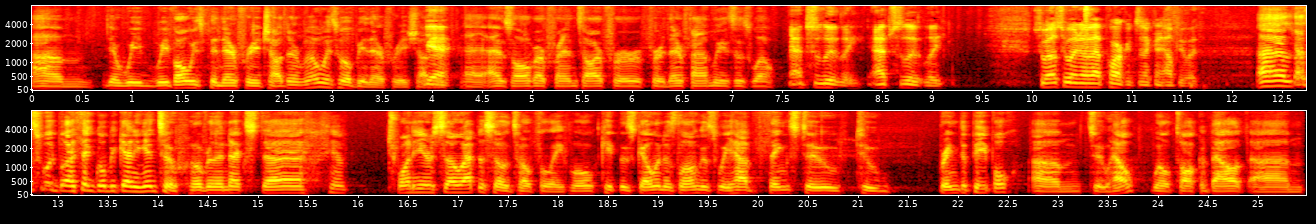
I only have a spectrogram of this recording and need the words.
um, you know we we've always been there for each other. And we always will be there for each other. Yeah. Uh, as all of our friends are for for their families as well. Absolutely, absolutely. So, what else do I know about Parkinson's I can help you with? Uh, that's what I think we'll be getting into over the next uh, you know, 20 or so episodes, hopefully. We'll keep this going as long as we have things to, to bring to people um, to help. We'll talk about, um,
